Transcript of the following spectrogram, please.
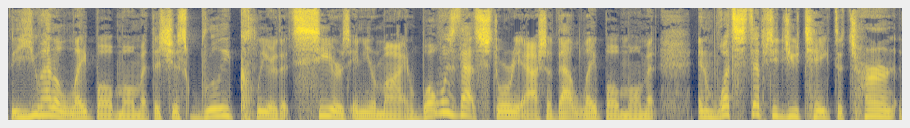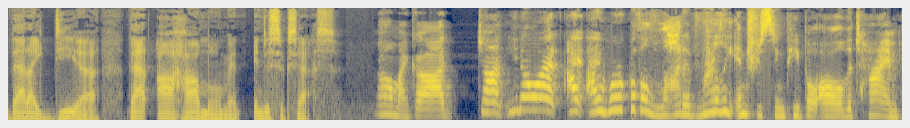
that you had a light bulb moment that's just really clear, that sears in your mind. What was that story, Ash, of that light bulb moment? And what steps did you take to turn that idea, that aha moment into success? Oh my God. John, you know what? I, I, work with a lot of really interesting people all the time,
